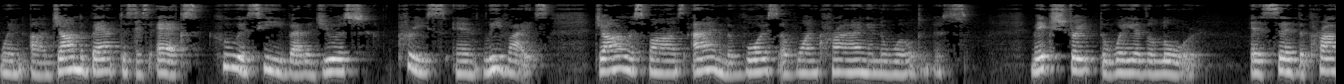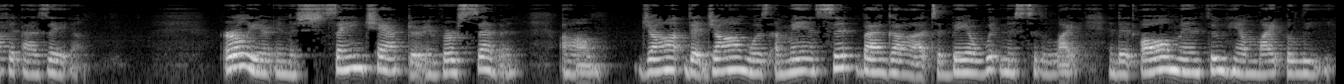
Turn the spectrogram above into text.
when uh, John the Baptist is asked, Who is he by the Jewish priests and Levites? John responds, I am the voice of one crying in the wilderness. Make straight the way of the Lord, as said the prophet Isaiah. Earlier in the same chapter, in verse 7, um, John that John was a man sent by God to bear witness to the light, and that all men through him might believe.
